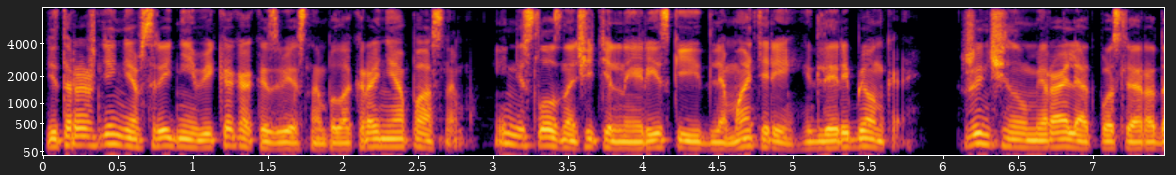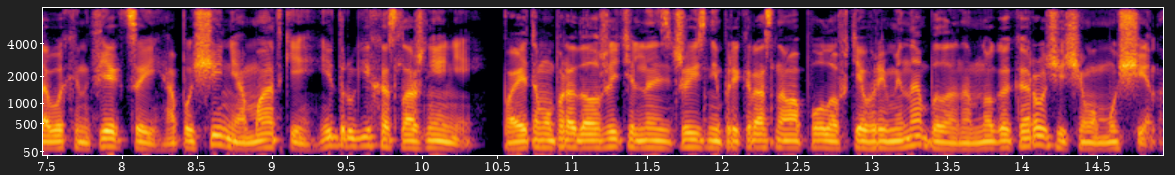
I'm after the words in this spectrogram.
Деторождение в средние века, как известно, было крайне опасным и несло значительные риски и для матери, и для ребенка. Женщины умирали от послеродовых инфекций, опущения матки и других осложнений. Поэтому продолжительность жизни прекрасного пола в те времена была намного короче, чем у мужчин.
